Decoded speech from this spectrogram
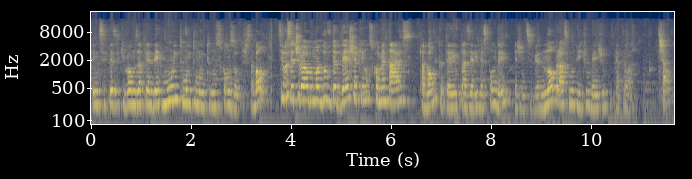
Tenho certeza que vamos aprender muito, muito, muito uns com os outros, tá bom? Se você tiver alguma dúvida, deixa aqui nos comentários, tá bom? Que eu terei o prazer em responder. A gente se vê no próximo vídeo. Um beijo e até lá. Tchau!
